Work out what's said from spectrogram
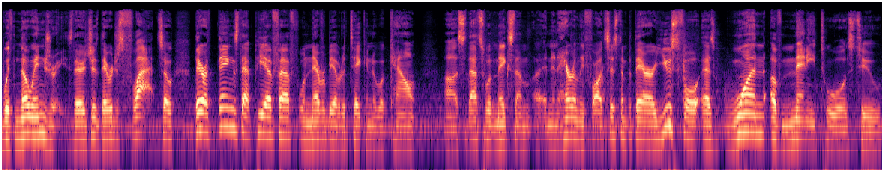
with no injuries. They're just they were just flat. So there are things that PFF will never be able to take into account. Uh, so that's what makes them an inherently flawed system, but they are useful as one of many tools to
